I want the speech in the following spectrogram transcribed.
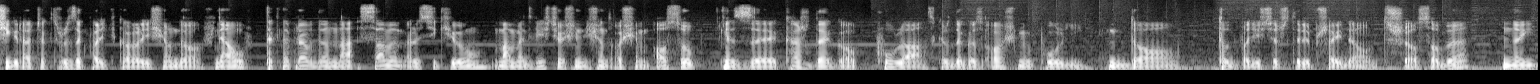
ci gracze, którzy zakwalifikowali się do finałów. Tak naprawdę na samym LCQ mamy 288 osób. Z każdego pula, z każdego z 8 puli do top 24 przejdą 3 osoby. No i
